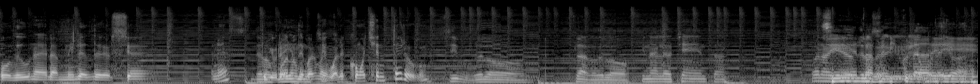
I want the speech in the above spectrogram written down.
o de una de las miles de versiones. De los Porque Brian De Palma igual es como ochentero. Sí, pues, de los. Claro, de los finales 80. Bueno, sí, y de es la película de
